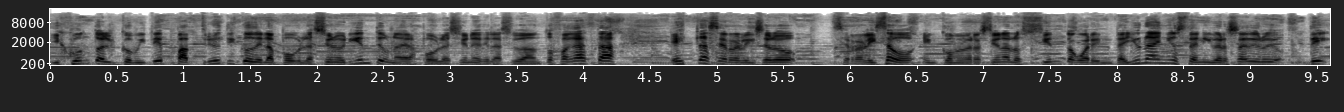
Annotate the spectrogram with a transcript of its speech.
y junto al Comité Patriótico de la Población Oriente, una de las poblaciones de la ciudad de Antofagasta. Esta se realizó, se realizó en conmemoración a los 141 años de aniversario de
